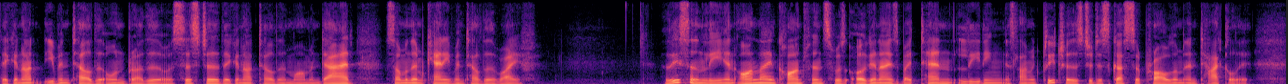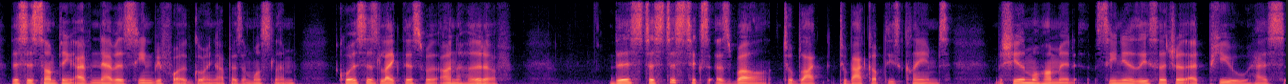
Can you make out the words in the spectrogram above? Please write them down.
They cannot even tell their own brother or sister, they cannot tell their mom and dad, some of them can't even tell their wife. Recently, an online conference was organized by 10 leading Islamic preachers to discuss the problem and tackle it. This is something I've never seen before growing up as a Muslim. Courses like this were unheard of. There's statistics as well to, black, to back up these claims. Besheer Mohamed, senior researcher at Pew, has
